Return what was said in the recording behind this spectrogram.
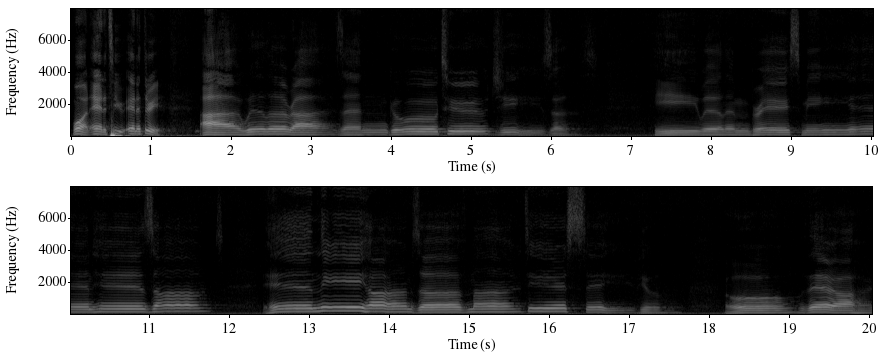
one and a two and a three. I will arise and go to Jesus. He will embrace me in his arms, in the arms of my dear Savior. Oh, there are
